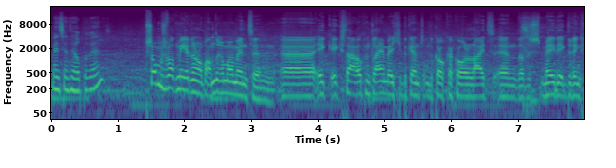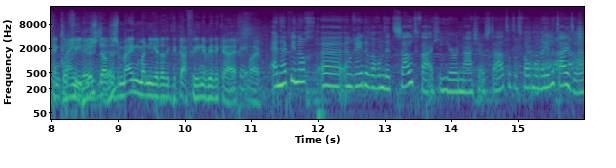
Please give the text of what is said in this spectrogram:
mensen aan het helpen bent? Soms wat meer dan op andere momenten. Eh, ik, ik sta ook een klein beetje bekend om de Coca-Cola Light. En dat is mede, ik drink geen Klein koffie. Dus dat is mijn manier dat ik de cafeïne binnenkrijg. Maar En heb je nog eh, een reden waarom dit zoutvaatje hier naast jou staat? Want dat valt me al de hele tijd op.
